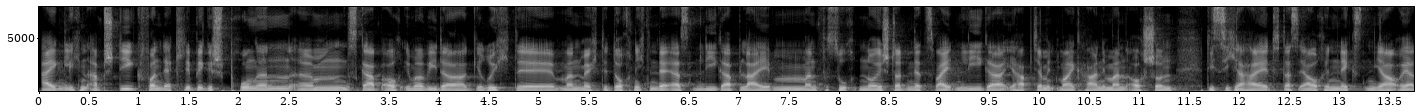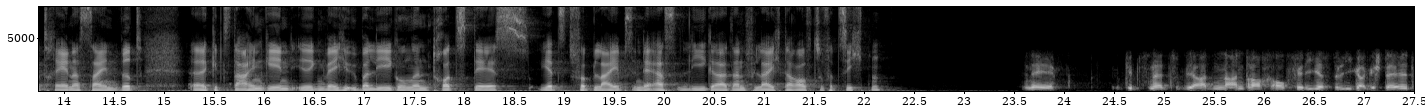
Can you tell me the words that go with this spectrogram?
eigentlichen Abstieg von der Klippe gesprungen. Ähm, es gab auch immer wieder Gerüchte, man möchte doch nicht in der ersten Liga bleiben, man versucht Neustart in der zweiten Liga. Ihr habt ja mit Mike Hahnemann auch schon die Sicherheit, dass er auch im nächsten Jahr euer Trainer sein wird. Äh, Gibt es dahingehend irgendwelche Überlegungen, trotz des jetzt Verbleibs in der ersten Liga dann vielleicht darauf zu verzichten? Nee, gibt es nicht. Wir hatten einen Antrag auch für die erste Liga gestellt,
